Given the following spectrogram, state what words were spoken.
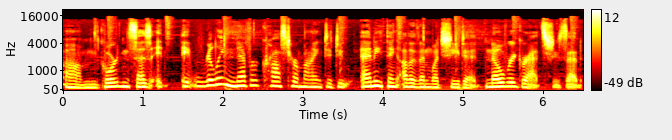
Um, Gordon says it, it really never crossed her mind to do anything other than what she did. No regrets. She said,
